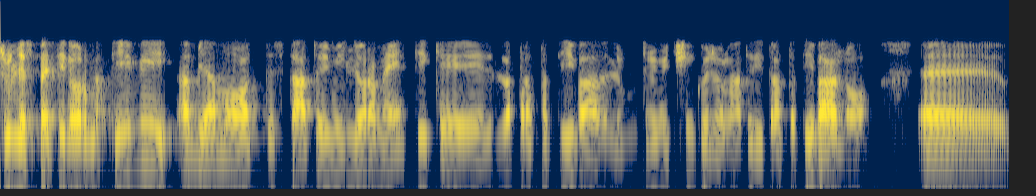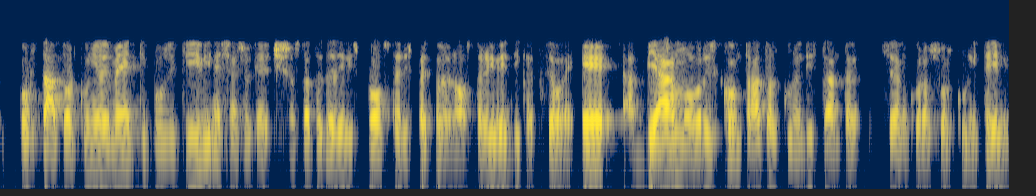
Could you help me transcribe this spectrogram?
sugli aspetti normativi abbiamo attestato i miglioramenti che la trattativa delle ultime cinque giornate di trattativa hanno eh, portato alcuni elementi positivi, nel senso che ci sono state delle risposte rispetto alle nostre rivendicazioni e abbiamo riscontrato alcune distanze ancora su alcuni temi.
